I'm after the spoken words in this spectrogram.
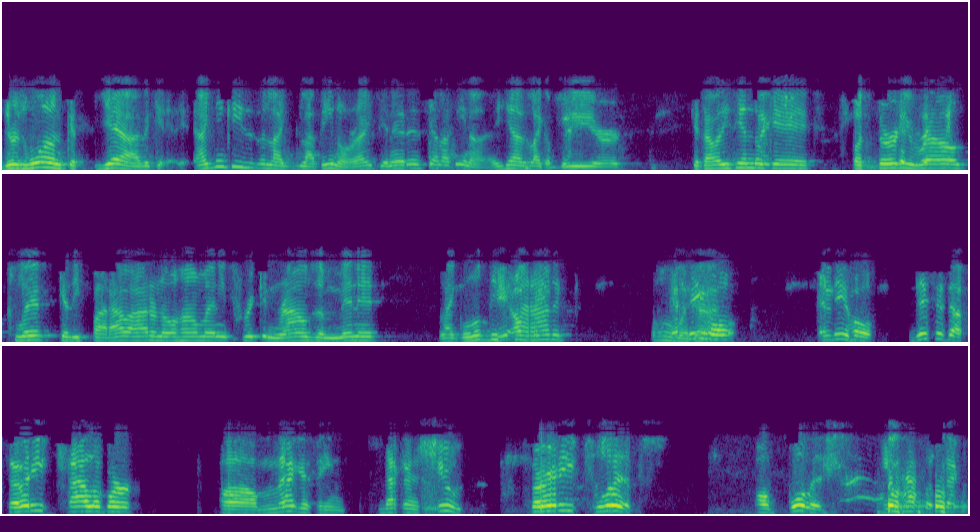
There's one que, yeah, que, I think he's like Latino, right? Tiene herencia latina. He has like a beard. Que estaba diciendo que a 30 round clip que disparaba I don't know how many freaking rounds a minute. Like unos disparates. Oh él my dijo, God. él dijo, this is a 30 caliber uh, magazine that can shoot 30 clips of bullets in half a second.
